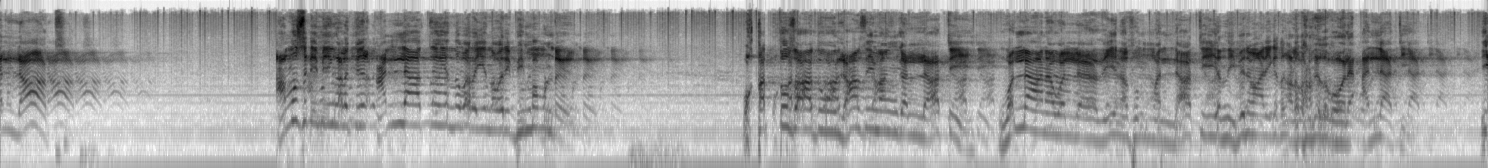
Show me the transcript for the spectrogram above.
അല്ലാത്ത് അമുസ്ലിമീങ്ങൾക്ക് അല്ലാത്ത് എന്ന് പറയുന്ന ഒരു ഭിമ്മമുണ്ട് എന്ന് ഇബിന് മാലിക് നിങ്ങൾ പറഞ്ഞതുപോലെ അല്ലാത്തി. ഈ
